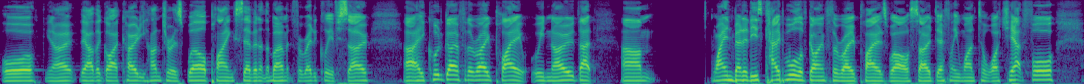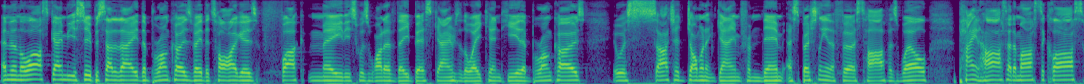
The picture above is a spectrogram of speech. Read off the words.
or, you know, the other guy, Cody Hunter, as well, playing seven at the moment for Redcliffe. So uh, he could go for the rogue play. We know that um, Wayne Bennett is capable of going for the road play as well, so definitely one to watch out for. And then the last game of your Super Saturday, the Broncos v the Tigers. Fuck me, this was one of the best games of the weekend here. The Broncos, it was such a dominant game from them, especially in the first half as well. Payne Haas had a masterclass.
